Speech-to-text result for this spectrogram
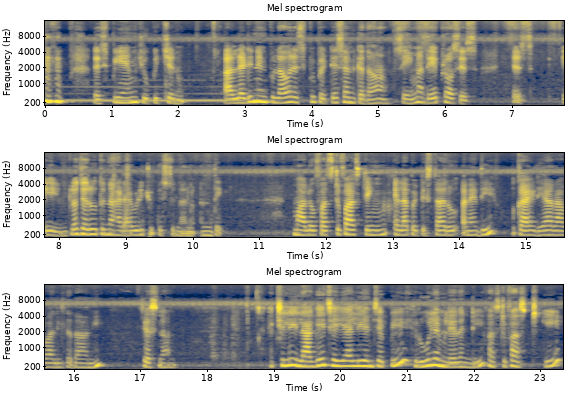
రెసిపీ ఏం చూపించను. ఆల్రెడీ నేను పులావ్ రెసిపీ పెట్టేశాను కదా. సేమ్ అదే ప్రాసెస్ ఎస్ ఈ ఇంట్లో జరుగుతున్న హడావిడి చూపిస్తున్నాను అంతే. మాలో ఫస్ట్ ఫాస్టింగ్ ఎలా పెట్టిస్తారు అనేది ఒక ఐడియా రావాలి కదా అని చేస్తున్నాను. యాక్చువల్లీ ఇలాగే చేయాలి అని చెప్పి రూల్ ఏం లేదండి. ఫస్ట్ ఫాస్ట్కి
